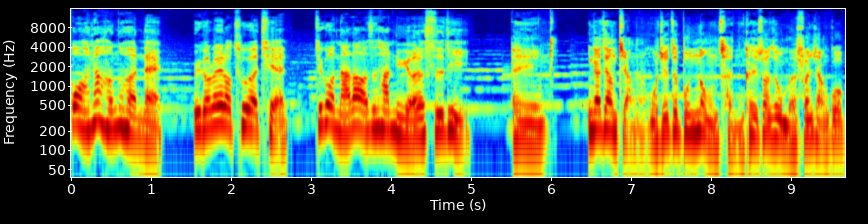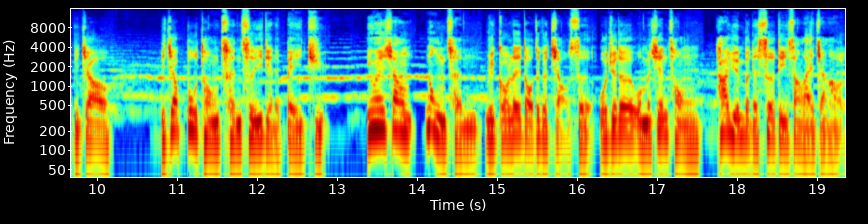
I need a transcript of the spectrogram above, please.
哇，那很狠呢！Rigoletto 出了钱，结果拿到的是他女儿的尸体。哎，应该这样讲啊，我觉得这部《弄臣》可以算是我们分享过比较比较不同层次一点的悲剧。因为像弄臣 Rigoletto 这个角色，我觉得我们先从他原本的设定上来讲好了。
